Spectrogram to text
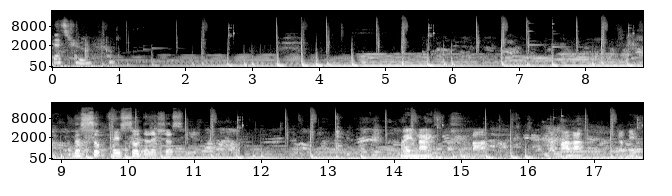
That's true. The soup tastes so delicious. Very nice, but the mala is a bit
